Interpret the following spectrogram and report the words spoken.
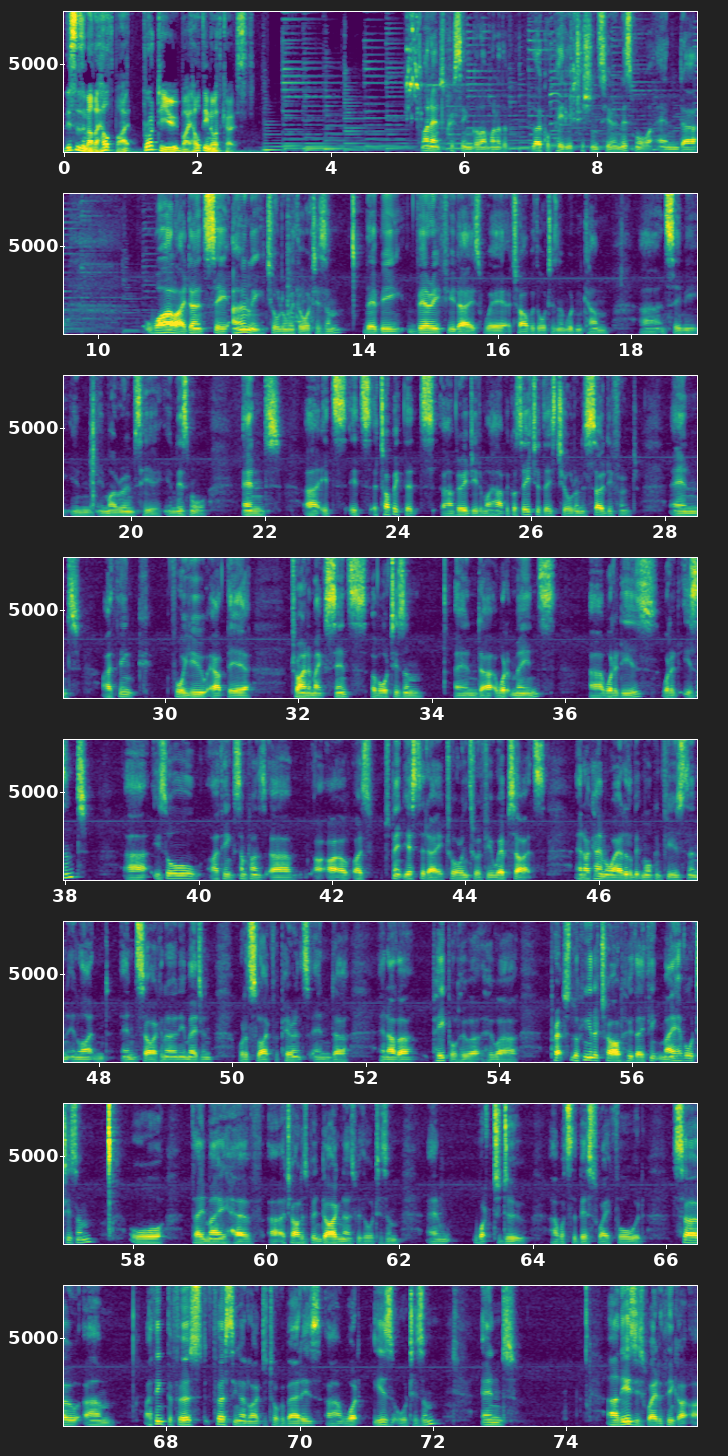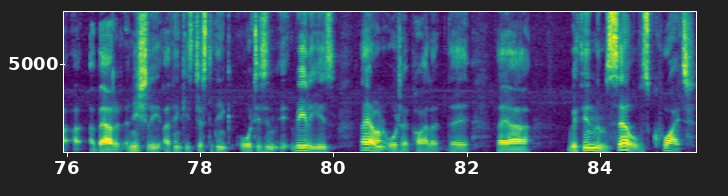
This is another Health Bite brought to you by Healthy North Coast. My name's Chris Ingall. I'm one of the local paediatricians here in Lismore, and uh, while I don't see only children with autism, there'd be very few days where a child with autism wouldn't come uh, and see me in, in my rooms here in Lismore. And uh, it's, it's a topic that's uh, very dear to my heart because each of these children is so different. And I think for you out there trying to make sense of autism and uh, what it means, uh, what it is, what it isn't, uh, is all, I think, sometimes uh, I, I, spent yesterday trawling through a few websites and I came away a little bit more confused than enlightened. And so I can only imagine what it's like for parents and, uh, and other people who are, who are perhaps looking at a child who they think may have autism or they may have uh, a child who's been diagnosed with autism and what to do, uh, what's the best way forward. So um, I think the first, first thing I'd like to talk about is uh, what is autism and uh, the easiest way to think uh, uh, about it initially, I think, is just to think autism, it really is, they are on autopilot. They, they are within themselves quite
